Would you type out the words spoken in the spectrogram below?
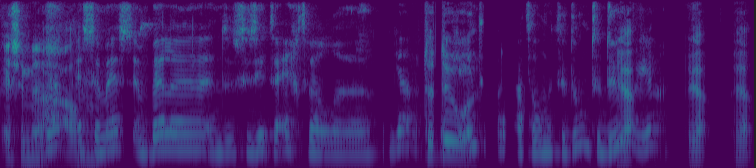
Eh, SMS. ja Wauw. sms en bellen. En dus ze zitten echt wel eh, ja, Te duwen. in te praten om het te doen, te duwen. Ja, Ja, ja,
